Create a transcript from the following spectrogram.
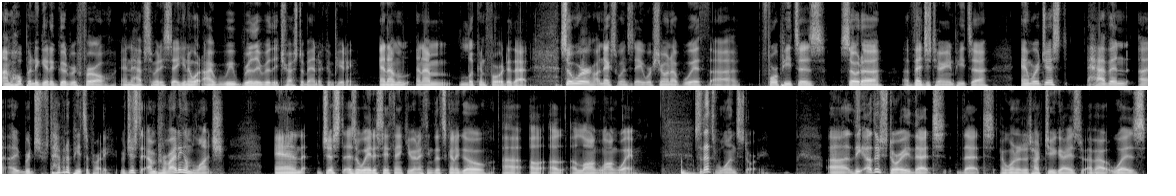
I'm hoping to get a good referral and have somebody say you know what I we really really trust Obando Computing and I'm and I'm looking forward to that. So we're on next Wednesday. We're showing up with uh, four pizzas, soda, a vegetarian pizza, and we're just having a, we're just having a pizza party. We're just I'm providing them lunch, and just as a way to say thank you. And I think that's going to go uh, a, a long, long way. So that's one story. Uh, the other story that that I wanted to talk to you guys about was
